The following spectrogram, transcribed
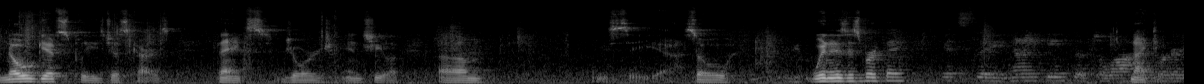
No gifts, please, just cards. Thanks, George and Sheila. Um, let me see. Yeah. So, when is his birthday? It's the nineteenth of July. 19th. We're gonna have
